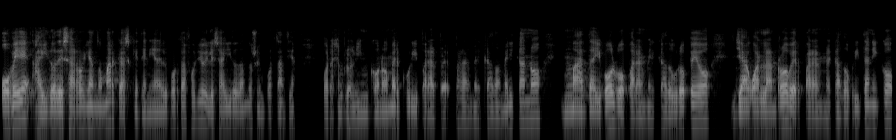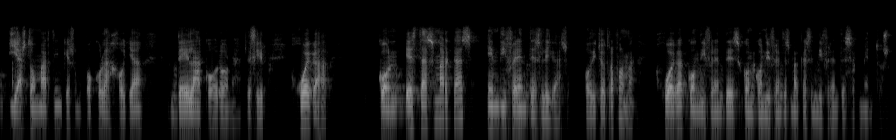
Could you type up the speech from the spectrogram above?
o B, ha ido desarrollando marcas que tenían el portafolio y les ha ido dando su importancia. Por ejemplo, Lincoln o Mercury para el, para el mercado americano, Mazda y Volvo para el mercado europeo, Jaguar Land Rover para el mercado británico y Aston Martin, que es un poco la joya de la corona. Es decir, juega con estas marcas en diferentes ligas. O dicho de otra forma, juega con diferentes, con, con diferentes marcas en diferentes segmentos.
